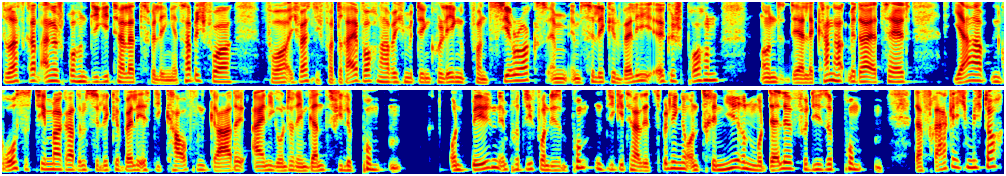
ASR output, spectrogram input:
Du hast gerade angesprochen digitaler Zwilling. Jetzt habe ich vor, vor, ich weiß nicht, vor drei Wochen habe ich mit den Kollegen von Xerox im, im Silicon Valley äh, gesprochen und der Lekan hat mir da erzählt, ja, ein großes Thema gerade im Silicon Valley ist, die kaufen gerade einige Unternehmen ganz viele Pumpen und bilden im Prinzip von diesen Pumpen digitale Zwillinge und trainieren Modelle für diese Pumpen. Da frage ich mich doch,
